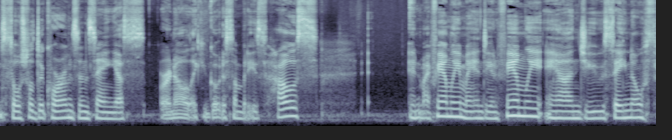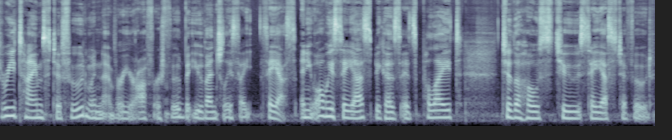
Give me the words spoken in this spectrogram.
social decorums in saying yes or no. Like you go to somebody's house in my family, my Indian family, and you say no three times to food whenever you're offered food, but you eventually say, say yes. And you always say yes because it's polite to the host to say yes to food.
